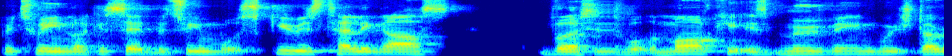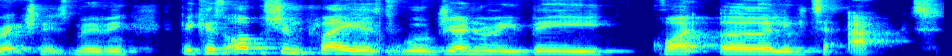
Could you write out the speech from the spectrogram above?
between, like I said, between what skew is telling us versus what the market is moving, which direction it's moving, because option players will generally be quite early to act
